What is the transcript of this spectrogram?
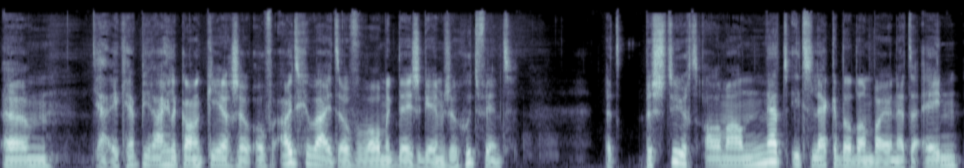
Um, ja, ik heb hier eigenlijk al een keer zo over uitgeweid over waarom ik deze game zo goed vind. Het bestuurt allemaal net iets lekkerder dan Bayonetta 1.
